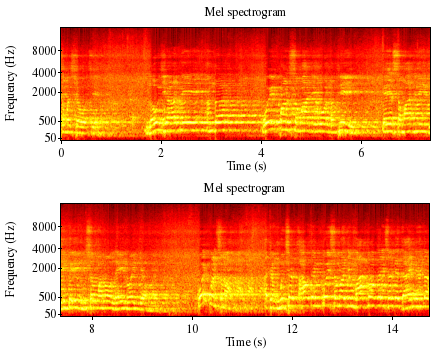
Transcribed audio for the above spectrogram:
સમસ્યાઓ છે. લવ જિહાદની અંદર કોઈ પણ સમાજ એવો નથી કે એ સમાજની દીકરી મુસલમાનો લઈ ન ગયા હોય. કોઈ પણ સમાજ. આજે મુછર તાવ થઈને કોઈ સમાજ એમ વાત ન કરી શકે જાહેરની અંદર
